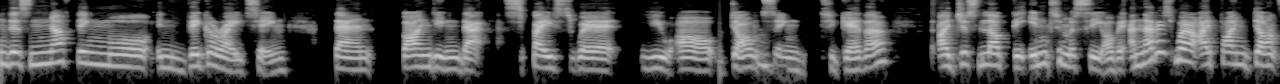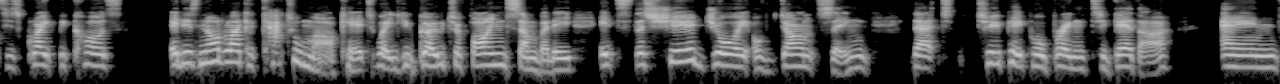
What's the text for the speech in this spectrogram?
There's nothing more invigorating than finding that space where you are mm-hmm. dancing mm-hmm. together I just love the intimacy of it. And that is where I find dance is great because it is not like a cattle market where you go to find somebody. It's the sheer joy of dancing that two people bring together. And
